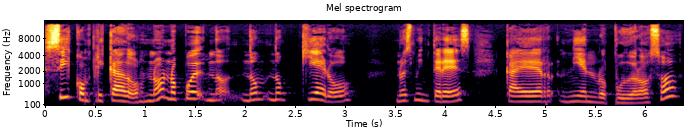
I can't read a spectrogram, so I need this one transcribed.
sí, complicado, ¿no? No, no, no, no quiero, no es mi interés caer ni en lo pudoroso,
